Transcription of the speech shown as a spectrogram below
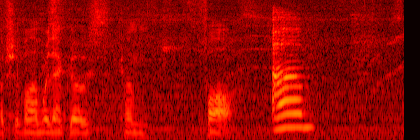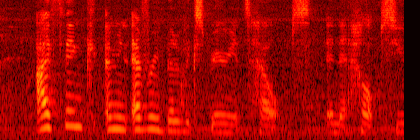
of Siobhan, where that goes come fall? Um, I think, I mean, every bit of experience helps, and it helps you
